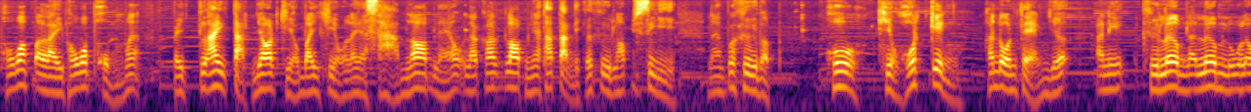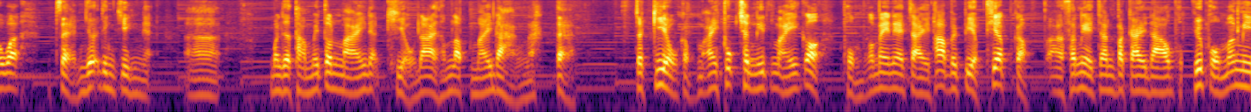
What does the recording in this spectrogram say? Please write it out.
เพราะว่าอะไรเพราะว่าผมอะ ไปไล่ตัดยอดเขียวใบเขียวอะไรสามรอบแล้ว แล้วก็รอบนี้ถ้าตัดอีกก็คือรอบที่สี่นะก็คือแบบโหเขียวโคตรเก่งเขาโดนแสงเยอะ อันนี้คือเริ่มแล้วเริ่มรู้แล้วว่าแสงเยอะจริงๆเนี่ยมันจะทำให้ต้นไม้เนี่ยเขียวได้สำหรับไม้ด่างนะแต่จะเกี่ยวกับไม้ทุกชนิดไหมก็ผมก็ไม่แน่ใจถ้าไปเปรียบเทียบกับเสน่จันประกายดาวคือผมมันมี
